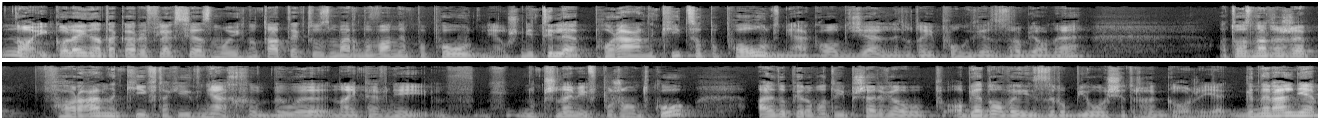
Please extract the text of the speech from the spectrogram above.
No i kolejna taka refleksja z moich notatek to zmarnowane popołudnie. Już nie tyle poranki, co popołudnie, jako oddzielny tutaj punkt jest zrobiony. A to oznacza, że poranki w takich dniach były najpewniej, no przynajmniej w porządku, ale dopiero po tej przerwie obiadowej zrobiło się trochę gorzej. Generalnie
